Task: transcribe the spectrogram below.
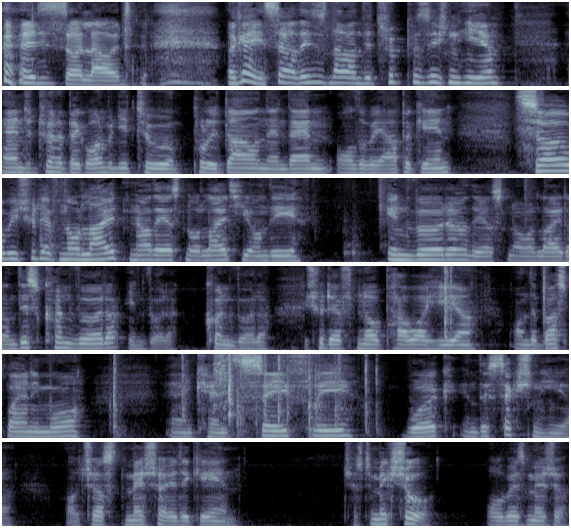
it is so loud. Okay, so this is now on the trip position here. And to turn it back on, we need to pull it down and then all the way up again. So we should have no light. Now there's no light here on the inverter. There's no light on this converter. Inverter. Converter. We should have no power here on the bus bar anymore. And can safely work in this section here. I'll just measure it again just to make sure. Always measure.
